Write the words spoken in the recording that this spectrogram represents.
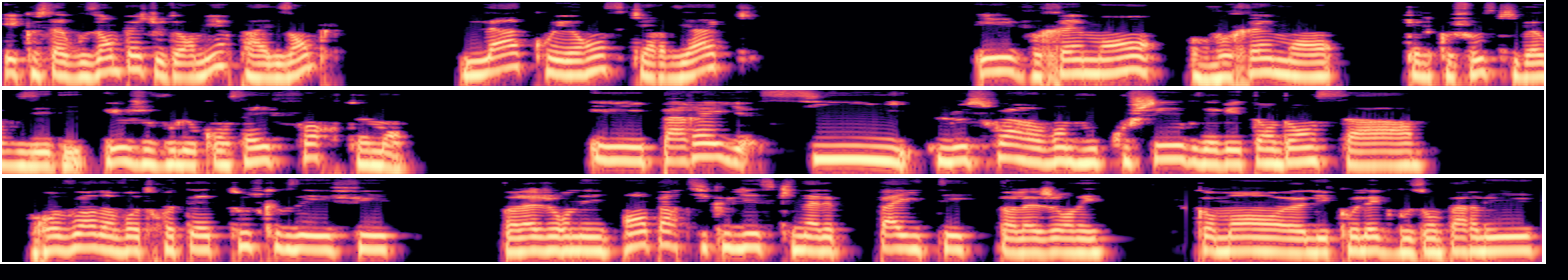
et que ça vous empêche de dormir, par exemple, la cohérence cardiaque est vraiment, vraiment quelque chose qui va vous aider, et je vous le conseille fortement. Et pareil, si le soir avant de vous coucher, vous avez tendance à revoir dans votre tête tout ce que vous avez fait dans la journée, en particulier ce qui n'allait pas été dans la journée. Comment euh, les collègues vous ont parlé,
